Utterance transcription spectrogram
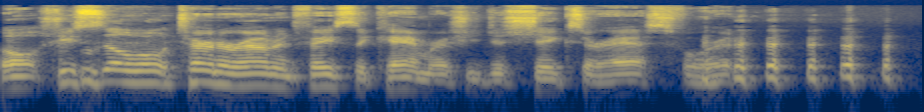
Well, she still won't turn around and face the camera. She just shakes her ass for it.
